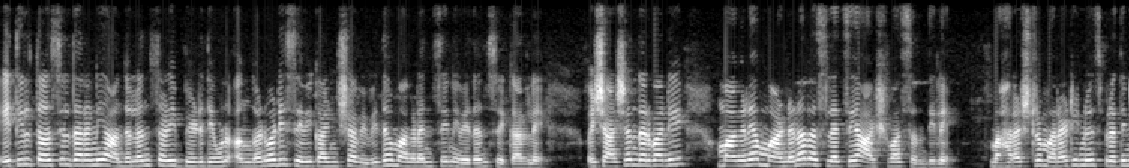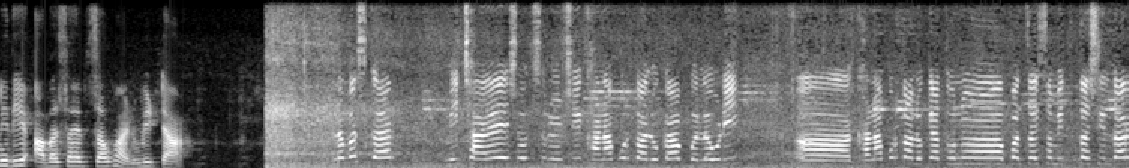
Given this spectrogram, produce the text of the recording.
येथील तहसीलदारांनी आंदोलनस्थळी भेट देऊन अंगणवाडी सेविकांच्या विविध मागण्यांचे निवेदन स्वीकारले व शासन दरबारी मागण्या मांडणार असल्याचे आश्वासन दिले. महाराष्ट्र मराठी न्यूज प्रतिनिधी आबासाहेब चव्हाण विटा. नमस्कार. मी छाया यशवंत सूर्यवंशी खानापूर तालुका बलवडी. खानापूर तालुक्यातून पंचायत समिती तहसीलदार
